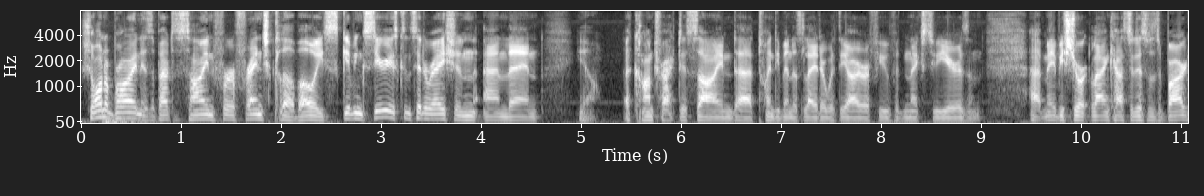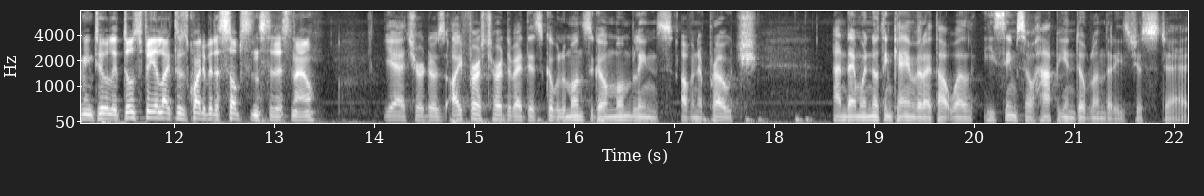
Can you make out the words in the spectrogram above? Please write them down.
Sean O'Brien is about to sign for a French club. Oh, he's giving serious consideration, and then you know a contract is signed uh, 20 minutes later with the IRFU for the next two years. And uh, maybe Stuart Lancaster, this was a bargaining tool. It does feel like there's quite a bit of substance to this now. Yeah, it sure does. I first heard about this a couple of months ago, mumblings of an approach. And then when nothing came of it, I thought, well, he seems so happy in Dublin that he's just uh,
